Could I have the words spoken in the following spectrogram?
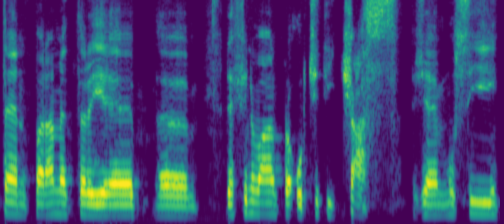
ten parametr je e, definován pro určitý čas, že musí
